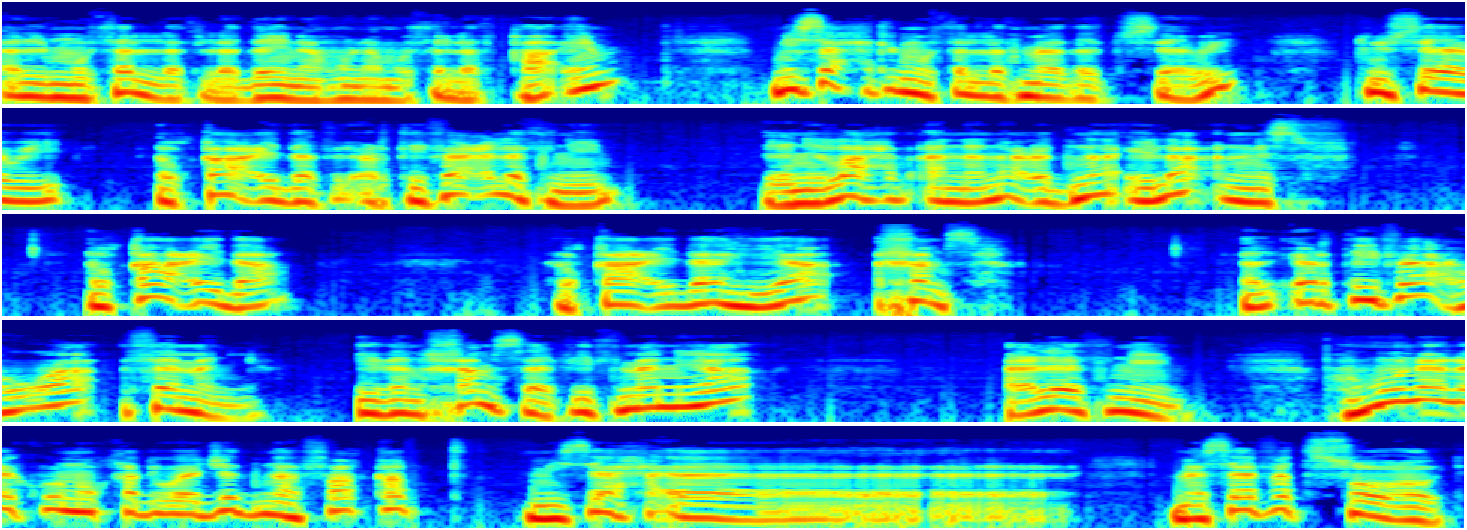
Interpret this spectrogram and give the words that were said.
المثلث لدينا هنا مثلث قائم. مساحة المثلث ماذا تساوي؟ تساوي القاعدة في الارتفاع على 2 يعني لاحظ أننا عدنا إلى النصف. القاعدة القاعدة هي 5 الارتفاع هو 8 إذا 5 في 8 على 2 هنا نكون قد وجدنا فقط مساحة آه، مسافة الصعود.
